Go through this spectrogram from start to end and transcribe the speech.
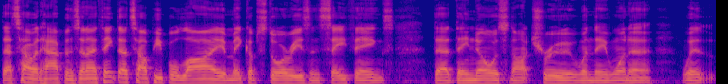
that's how it happens, and I think that's how people lie and make up stories and say things that they know it's not true when they want to when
